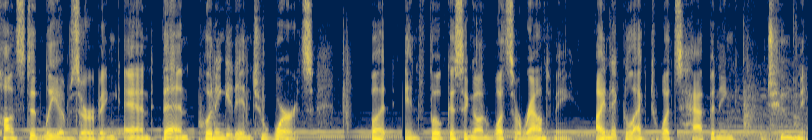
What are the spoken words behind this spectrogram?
constantly observing and then putting it into words. But in focusing on what's around me, I neglect what's happening to me.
